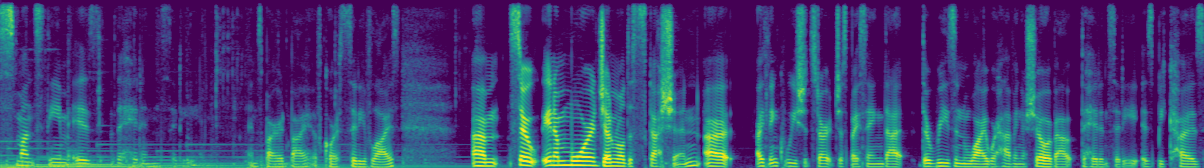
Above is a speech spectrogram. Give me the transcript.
This month's theme is the hidden city, inspired by, of course, City of Lies. Um, so, in a more general discussion, uh, I think we should start just by saying that the reason why we're having a show about the hidden city is because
